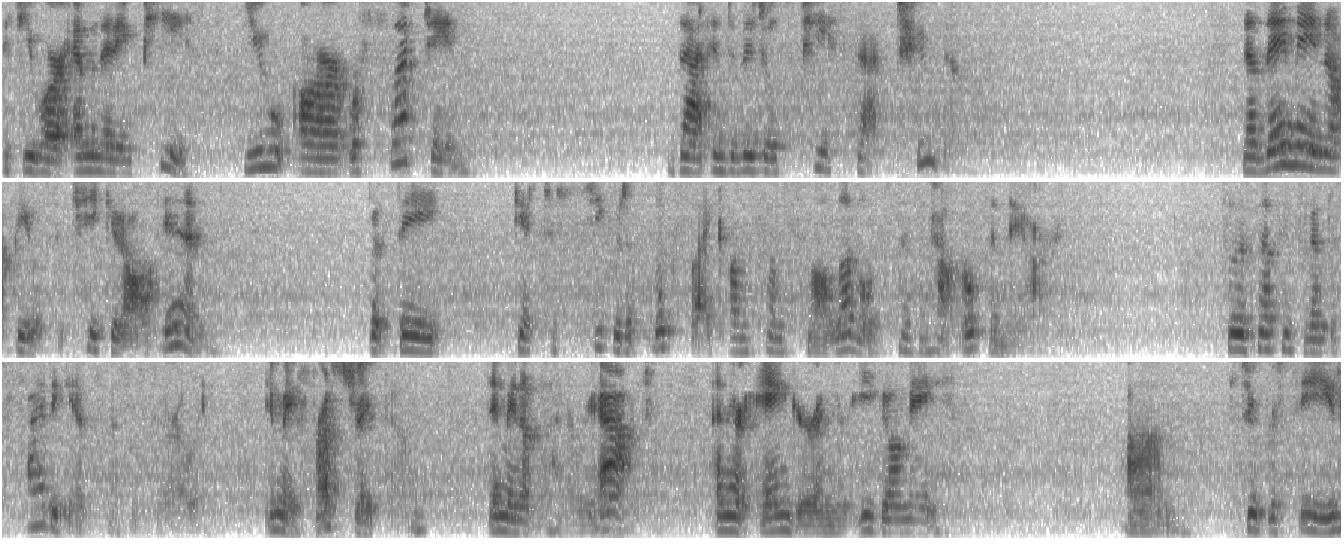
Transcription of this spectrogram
if you are emanating peace, you are reflecting that individual's peace back to them. Now, they may not be able to take it all in, but they get to see what it looks like on some small level. It depends on how open they are. So there's nothing for them to fight against necessarily. It may frustrate them. They may not know how to react. And their anger and their ego may um, supersede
